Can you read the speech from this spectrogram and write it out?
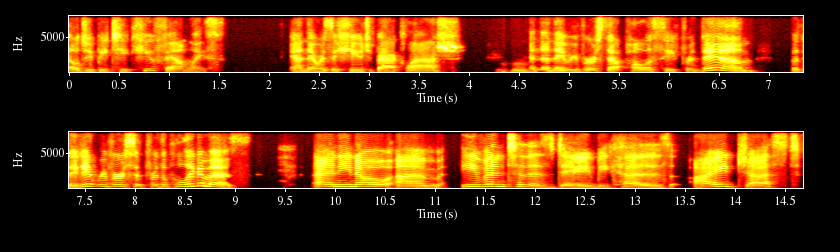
LGBTQ families, and there was a huge backlash. Mm-hmm. And then they reversed that policy for them but they didn't reverse it for the polygamists. And you know, um, even to this day, because I just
